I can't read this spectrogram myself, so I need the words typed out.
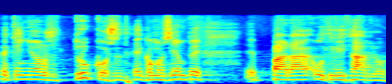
pequeños trucos, como siempre, eh, para utilizarlo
